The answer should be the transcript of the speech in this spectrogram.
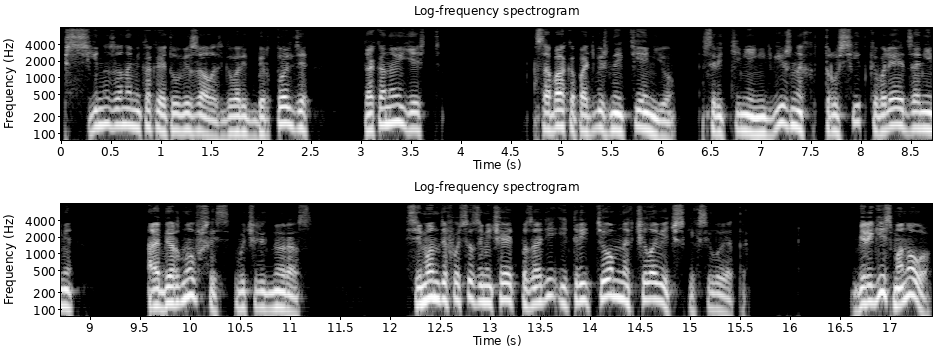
«Псина за нами какая-то увязалась», — говорит Бертольди. «Так оно и есть. Собака подвижной тенью среди теней недвижных трусит, ковыляет за ними. Обернувшись в очередной раз, Симон де Фосе замечает позади и три темных человеческих силуэта. «Берегись, Маноло!»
